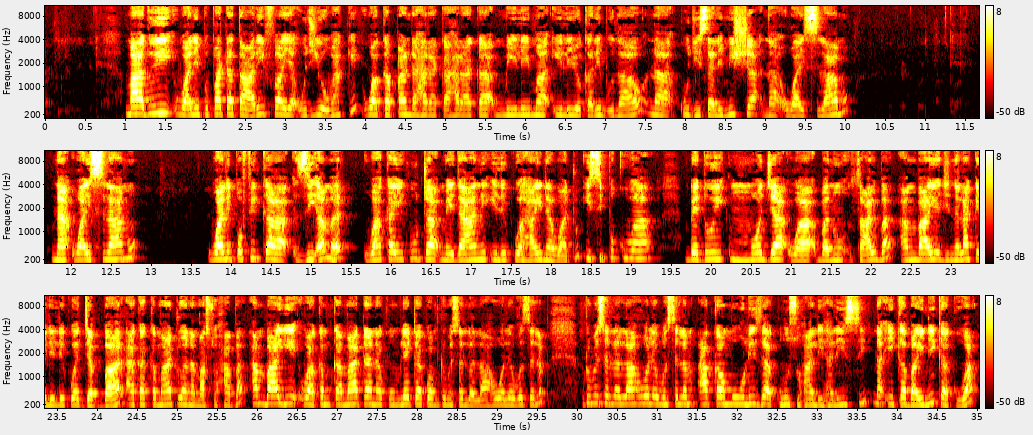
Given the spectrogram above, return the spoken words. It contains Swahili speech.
Maadui walipopata taarifa ya ujio wake wakapanda haraka haraka milima iliyo karibu nao na kujisalimisha na waislamu. Na waislamu walipofika zi amar wakaikuta medani ilikuwa haina watu isipokuwa bedui mmoja wa banu salba ambaye jina lake lilikuwa jabbar akakamatwa na masahaba ambaye wakamkamata na kumleta kwa mtume sawasalam mtume sawasalam akamuuliza kuhusu hali halisi na ikabainika kuwa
